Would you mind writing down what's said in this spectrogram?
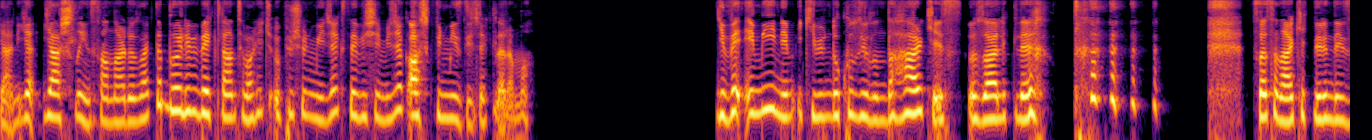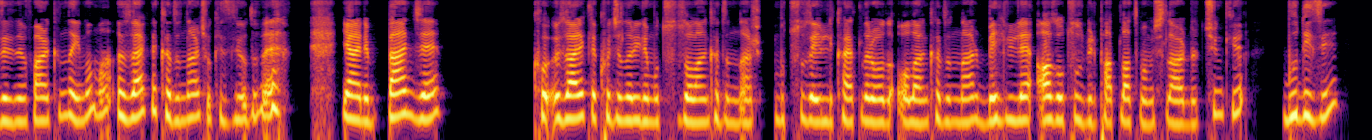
yani yaşlı insanlarda özellikle böyle bir beklenti var. Hiç öpüşülmeyecek, sevişilmeyecek, aşk filmi izleyecekler ama. Ve eminim 2009 yılında herkes özellikle zaten erkeklerin de izlediğinin farkındayım ama özellikle kadınlar çok izliyordu ve yani bence ko- özellikle kocalarıyla mutsuz olan kadınlar, mutsuz evlilik hayatları olan kadınlar Behlül'e az 31 patlatmamışlardır. Çünkü bu dizi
